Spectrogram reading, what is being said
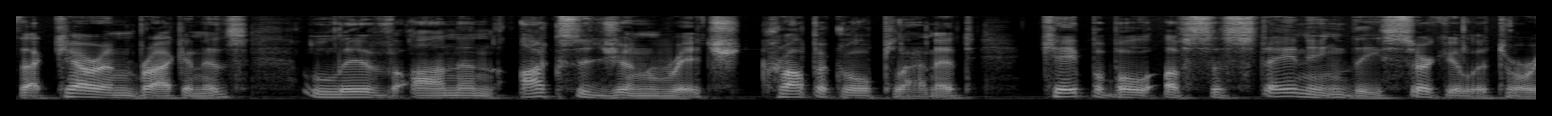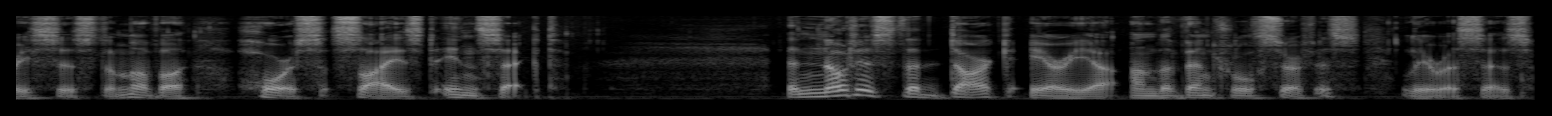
Thacaran braconids live on an oxygen rich tropical planet capable of sustaining the circulatory system of a horse sized insect. Notice the dark area on the ventral surface, Leera says.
